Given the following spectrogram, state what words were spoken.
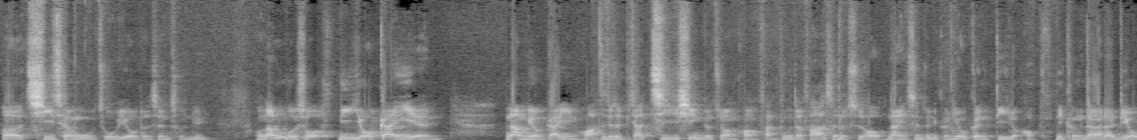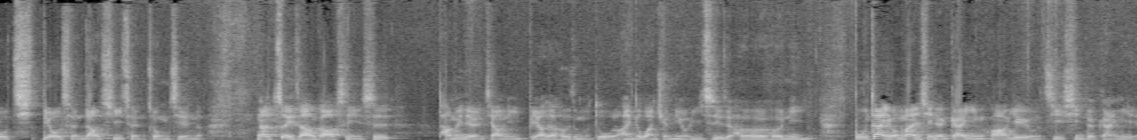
呃七成五左右的生存率。哦，那如果说你有肝炎，那没有肝硬化，这就是比较急性的状况，反复的发生的时候，那你生存率可能又更低了。吼，你可能大概在六七六成到七成中间了。那最糟糕的事情是，旁边的人叫你不要再喝这么多了啊，你都完全没有意识，一直喝喝喝，你不但有慢性的肝硬化，又有急性的肝炎。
